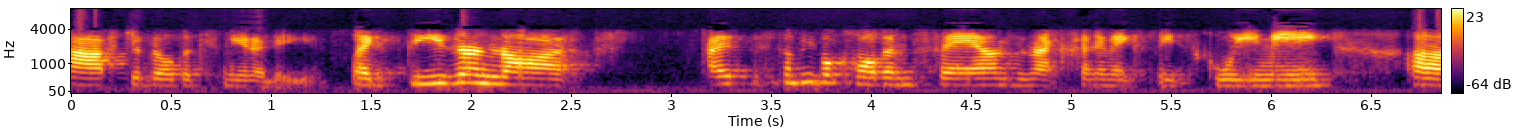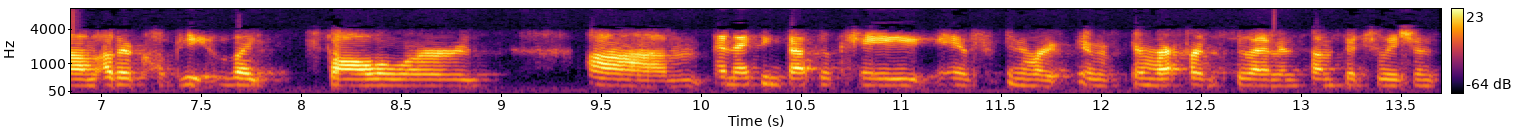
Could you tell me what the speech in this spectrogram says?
have to build a community. Like these are not. I, some people call them fans, and that kind of makes me squeamy. Um, other like followers, um, and I think that's okay if in, re- in reference to them in some situations.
